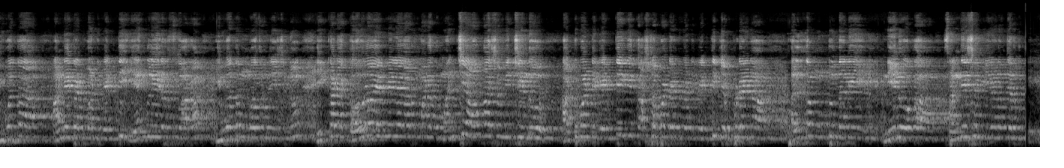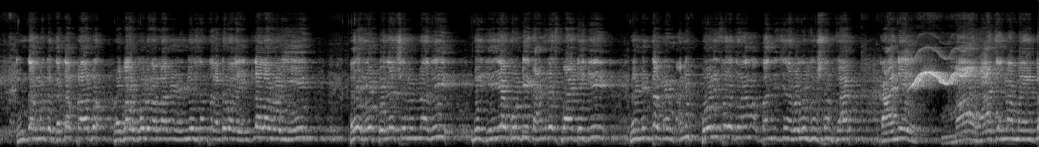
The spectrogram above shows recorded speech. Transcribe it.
యువత అనేటటువంటి వ్యక్తి యంగ్ లీడర్స్ ద్వారా యువత మోసం చేసిండు. ఇక్కడ గౌరవ ఎమ్మెల్యే గారు మనకు మంచి అవకాశం ఇచ్చిండు. అటువంటి వ్యక్తికి కష్టపడేటువంటి వ్యక్తికి ఎప్పుడైనా ఫలితం ఉంటుందని నేను ఒక సందేశం ఇవ్వడం జరుగుతుంది. ఇంతకుముందు గత ప్రభ ప్రభావకుల వల్ల నేను ఏం చేసినంత అంటే వాళ్ళ ఇంట్లో పోయి "ఏ, రేపు ఎలక్షన్ ఉన్నది మీరు చేయకుండా కాంగ్రెస్ పార్టీకి మేము ఇంత మేము అన్ని పోలీసులతో బంధించిన రోజులు చూసినాం సార్. కానీ మా రాజన్న మా ఇంట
